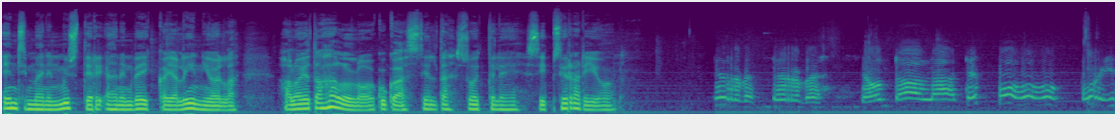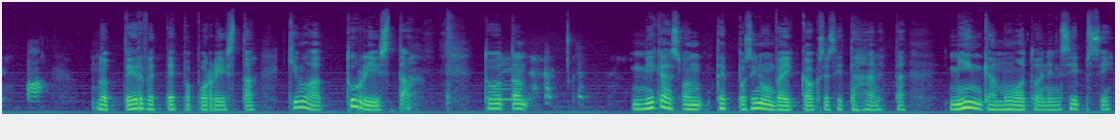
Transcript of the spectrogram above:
ensimmäinen mysteeriäänen veikkaaja linjoilla. Halojata halloo, kuka sieltä soittelee sipsiradioon? Terve, terve. Se on täällä Teppo Porista. No terve Teppo Porista, kiva turista. Tuota, mikäs on Teppo sinun veikkauksesi tähän, että minkä muotoinen sipsi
